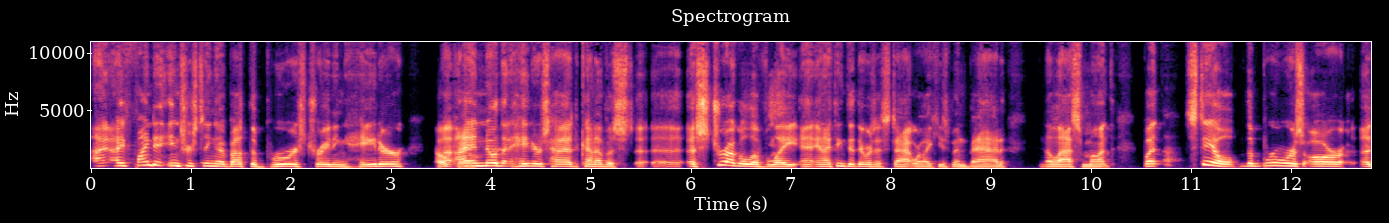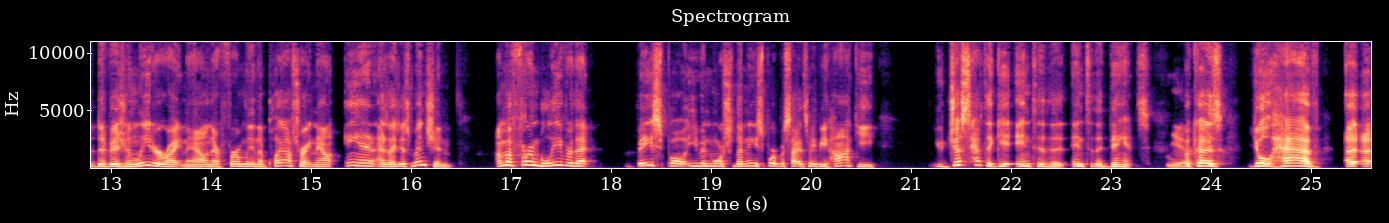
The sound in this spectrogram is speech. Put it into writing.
I, I find it interesting about the Brewers trading Hader. Okay. Uh, I know that Hader's had kind of a, a, a struggle of late, and, and I think that there was a stat where like he's been bad in the last month. But still, the Brewers are a division leader right now, and they're firmly in the playoffs right now. And as I just mentioned, I'm a firm believer that baseball, even more so than any sport besides maybe hockey, you just have to get into the into the dance yeah. because you'll have a,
